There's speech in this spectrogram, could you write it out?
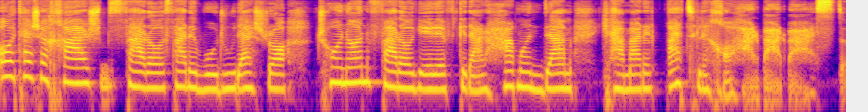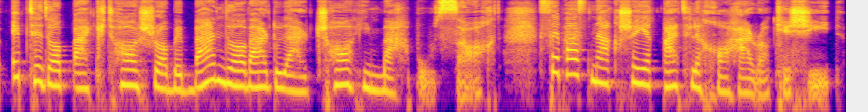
آتش خشم سراسر وجودش را چنان فرا گرفت که در همان دم کمر قتل خواهر بربست. ابتدا بکتاش را به بند آورد و در چاهی محبوس ساخت. سپس نقشه قتل خواهر را کشید.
